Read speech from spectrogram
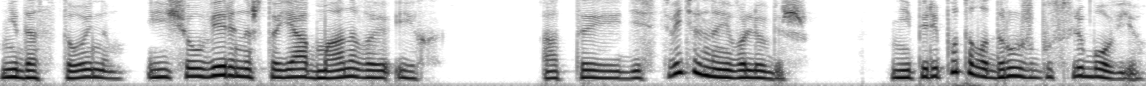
недостойным, и еще уверены, что я обманываю их. А ты действительно его любишь? Не перепутала дружбу с любовью?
